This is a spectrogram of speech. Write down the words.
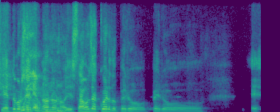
100%, no, no, no, y estamos de acuerdo, pero, pero eh,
